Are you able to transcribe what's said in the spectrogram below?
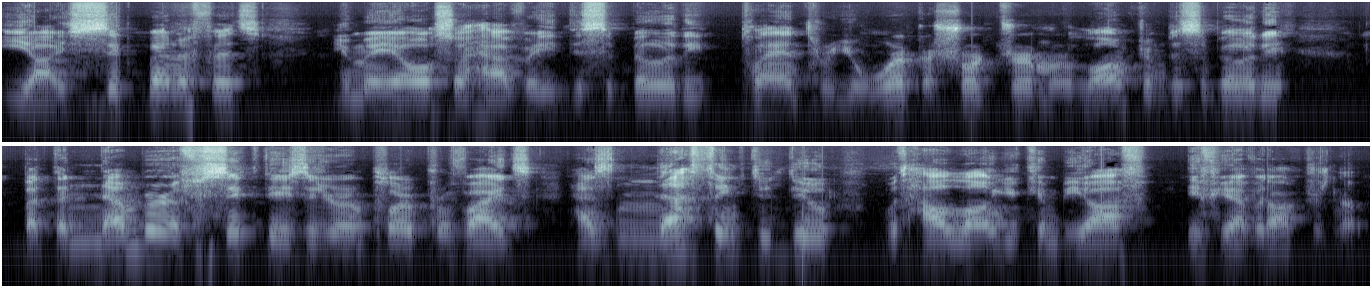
EI sick benefits. You may also have a disability plan through your work, a short term or long term disability. But the number of sick days that your employer provides has nothing to do with how long you can be off if you have a doctor's note.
